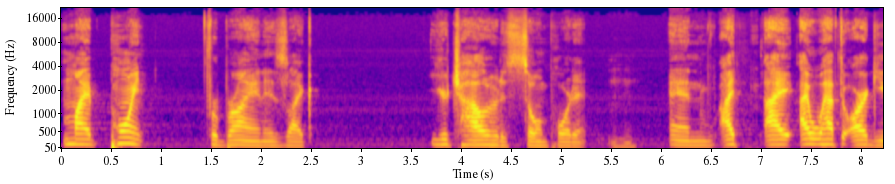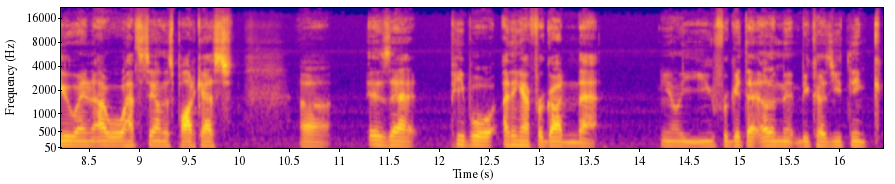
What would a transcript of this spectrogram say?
my point for Brian is like your childhood is so important Mm-hmm. and I, I I will have to argue and I will have to say on this podcast uh, is that people I think have forgotten that you know you forget that element because you think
